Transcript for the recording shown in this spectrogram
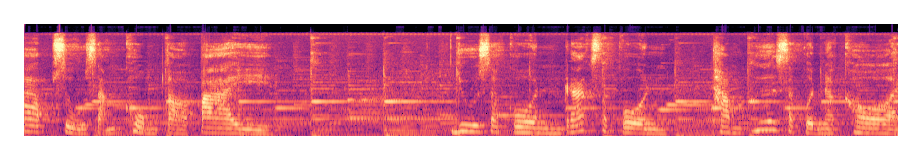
าพสู่สังคมต่อไป อยู่สกล รักสกลทำเพื่อสกลนคร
